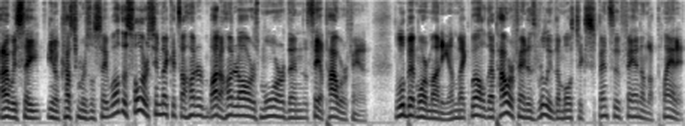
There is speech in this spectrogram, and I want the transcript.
I always say, you know, customers will say, well, the solar seems like it's a hundred, about a hundred dollars more than, say, a power fan. A little bit more money. I'm like, well, the power fan is really the most expensive fan on the planet.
